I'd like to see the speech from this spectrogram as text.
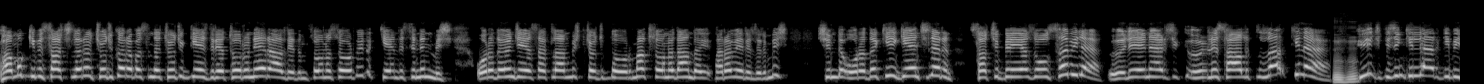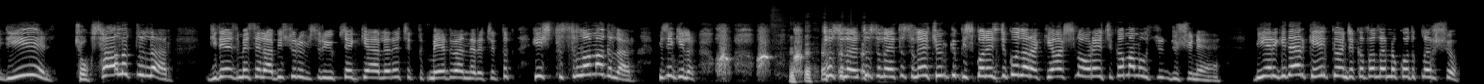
pamuk gibi saçları çocuk arabasında çocuk gezdiriyor. Torunu herhalde dedim. Sonra sorduyduk kendisininmiş. Orada önce yasaklanmış çocuk doğurmak sonradan da para verilirmiş. Şimdi oradaki gençlerin saçı beyaz olsa bile öyle enerjik öyle sağlıklılar ki ne? Hı hı. Hiç bizimkiler gibi değil. Çok sağlıklılar. Gidez mesela bir sürü bir sürü yüksek yerlere çıktık, merdivenlere çıktık. Hiç tısılamadılar. Bizimkiler tısılaya tısılaya tısılaya çünkü psikolojik olarak yaşlı oraya çıkamam düşüne. Bir yere giderken ilk önce kafalarına kodukları şu.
